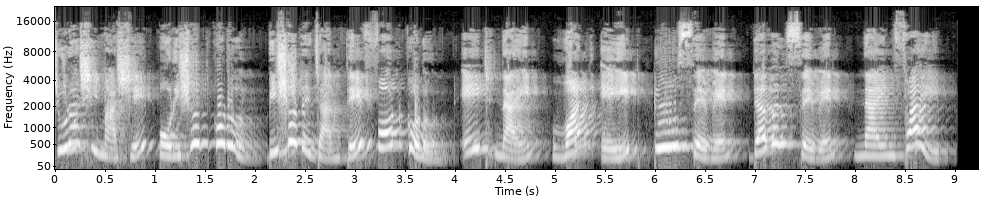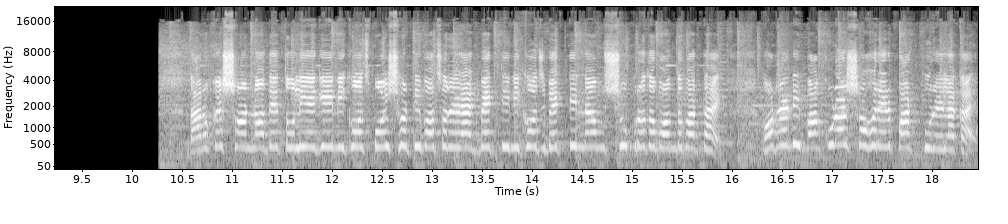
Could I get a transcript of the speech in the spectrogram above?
চুরাশি মাসে পরিশোধ করুন। বিশদে জানতে ফোন করুন। Eight nine one eight two seven double seven nine five. Tarakeswar নদে তলিয়ে গিয়ে নিখোঁজ পঁয়ষট্টি বছরের এক ব্যক্তি। নিখোঁজ ব্যক্তির নাম সুব্রত বন্দ্যোপাধ্যায়। ঘটনাটি বাঁকুড়া শহরের পাটপুর এলাকায়।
